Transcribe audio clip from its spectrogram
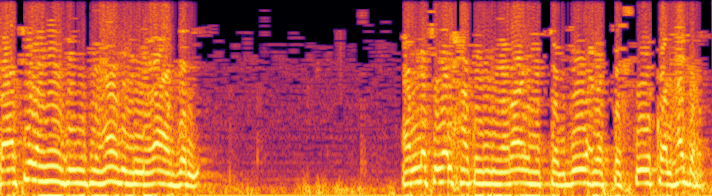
سيما في مثل هذه النوازل التي يلحق من ورائها التبديع والتفسيق والهجر.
